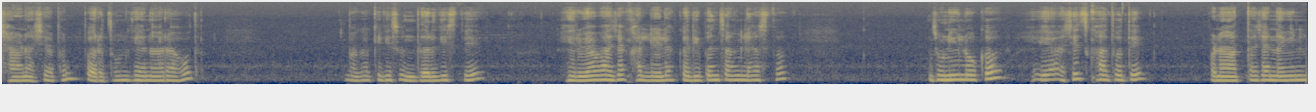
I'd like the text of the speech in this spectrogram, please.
छान अशी आपण परतून घेणार आहोत. बघा किती सुंदर दिसते. हिरव्या भाज्या खाल्लेल्या कधी पण चांगल्या असतं जुनी लोक हे असेच खात होते. पण आत्ताच्या नवीन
